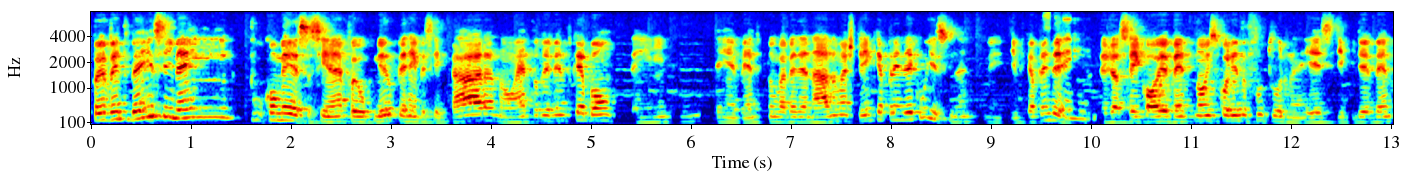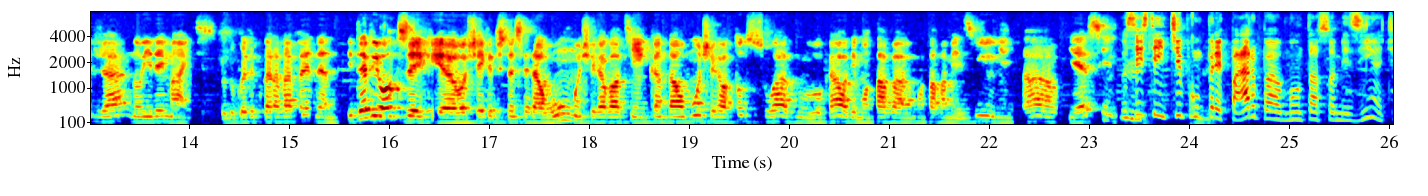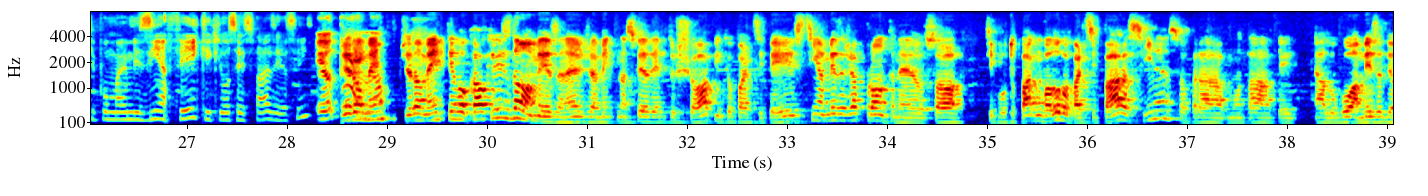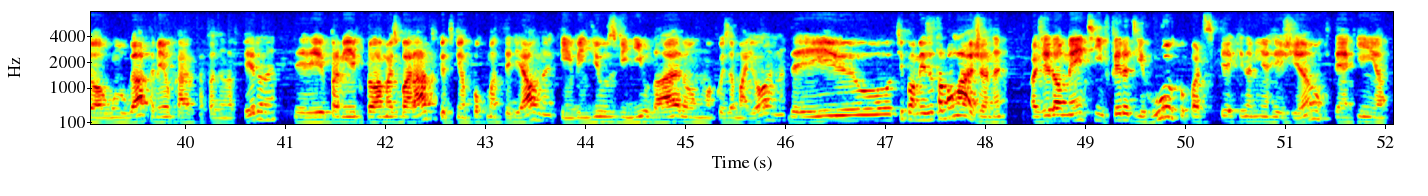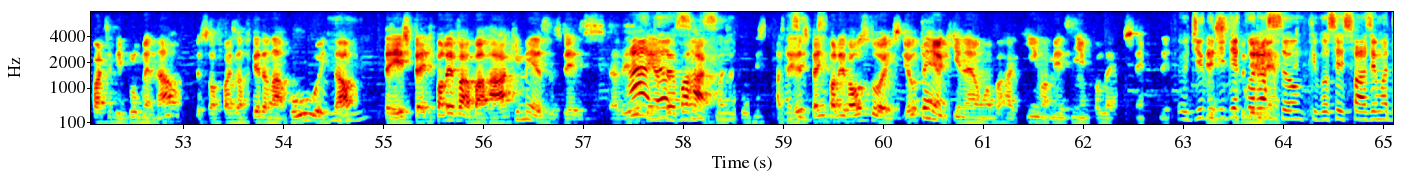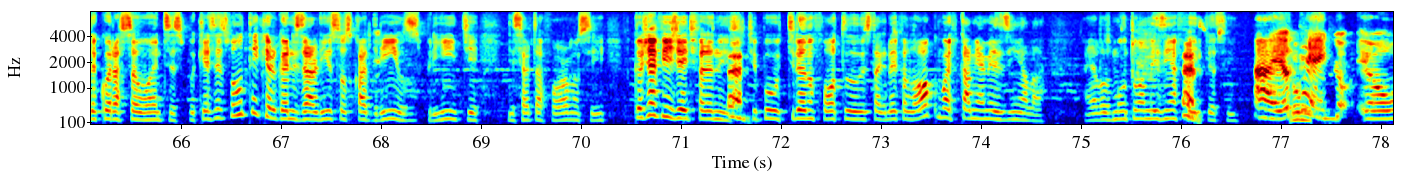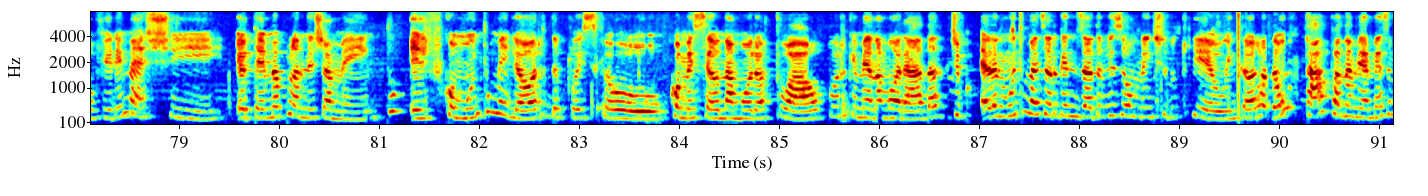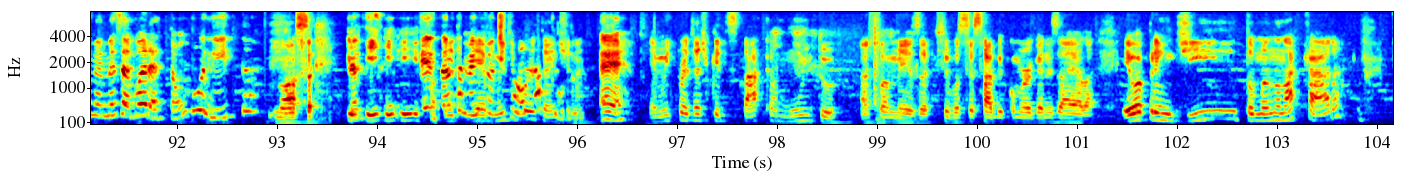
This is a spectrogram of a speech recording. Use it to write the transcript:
Foi um evento bem assim, bem o começo, assim, né? Foi o primeiro perrengue. Pensei, cara, não é todo evento que é bom. Tem, tem evento que não vai vender nada, mas tem que aprender com isso, né? Tive que aprender. Sim. Eu já sei qual evento não escolher no futuro, né? E esse tipo de evento já não irei mais. Tudo coisa que o cara vai aprendendo. E teve outros aí que eu achei que a distância era uma, chegava lá, tinha que andar um monte, chegava todo suado no local, e montava, montava a mesinha e tal. E é assim. Vocês têm tipo um preparo pra montar sua mesinha? Tipo uma mesinha fake que vocês fazem assim? Eu tenho. Geralmente, geralmente tem local que eles dão a mesa, né? Geralmente nas feiras dentro do shopping que eu participei, eles tinham a mesa já pronta, né? Eu só, tipo, tu paga um valor pra participar, assim, né? Só pra montar, alugou a mesa de algum lugar também, o cara que tá fazendo a feira, né? Ele, pra mim, ele comprava mais barato, porque eu tinha pouco material, né? Quem vendia os vinil lá era uma coisa maior, né? Daí, eu, tipo, a mesa tava lá já, né? Mas geralmente em feira de rua, que eu participei aqui na minha região, que tem aqui a parte de Blumenau, o pessoal faz a feira na rua e tal. Uhum. Daí eles pedem pra levar barraca e mesa, às vezes. Às vezes Ah, tem até barraca, sim. mas às vezes, às Mas vezes eles pedem pra levar os dois. Eu tenho aqui, né, uma barraquinha, uma mesinha que eu levo sempre. Eu digo de tipo de decoração, que vocês fazem uma decoração antes, porque vocês vão ter que organizar ali os seus quadrinhos, os prints, de certa forma, assim. Porque eu já vi gente fazendo isso, tipo, tirando foto do Instagram e falando, ó, como vai ficar minha mesinha lá. Aí elas montam uma mesinha fake, assim. Ah, eu tenho. Eu viro e mexe. Eu tenho meu planejamento. Ele ficou muito melhor depois que eu comecei o namoro atual, porque minha namorada, tipo, ela é muito mais organizada visualmente do que eu. Então ela deu um tapa na minha mesa. Minha mesa agora é tão bonita. Nossa, e, e- e- e- Exatamente e é muito importante, né? É. É muito importante porque destaca muito a sua mesa, se você sabe como organizar ela. Eu aprendi tomando na cara.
